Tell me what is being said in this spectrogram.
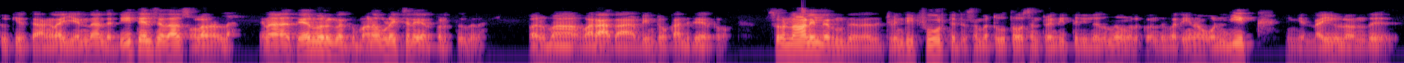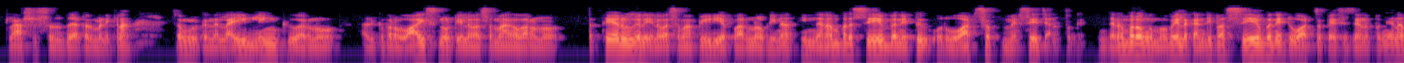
தூக்கியிருக்காங்களா? என்ன அந்த டீட்டெயில்ஸ் ஏதாவது சொல்லலாம்ல. ஏன்னா தேர்வர்களுக்கு மன உளைச்சலை ஏற்படுத்துதுல வருமா வராதா அப்படின்ட்டு உட்காந்துட்டே இருக்கிறோம் ஸோ நாளிலிருந்து அதாவது twenty fourth December two thousand twenty த்ரீலேருந்து உங்களுக்கு வந்து பார்த்தீங்கன்னா ஒன் வீக் நீங்கள் லைவில் வந்து கிளாஸஸ் வந்து அட்டன் பண்ணிக்கலாம். ஸோ உங்களுக்கு அந்த லைவ் லிங்க் வரணும். அதுக்கப்புறம் வாய்ஸ் நோட் இலவசமாக வரணும். தேர்வுகள் இலவசமாக பிடிஎஃப் வரணும் அப்படின்னா இந்த நம்பரை சேவ் பண்ணிட்டு ஒரு வாட்ஸ்அப் மெசேஜ் அனுப்புங்க. இந்த நம்பரை உங்கள் மொபைலில் கண்டிப்பாக சேவ் பண்ணிட்டு வாட்ஸ்அப் மெசேஜ் அனுப்புங்க. ஏன்னா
